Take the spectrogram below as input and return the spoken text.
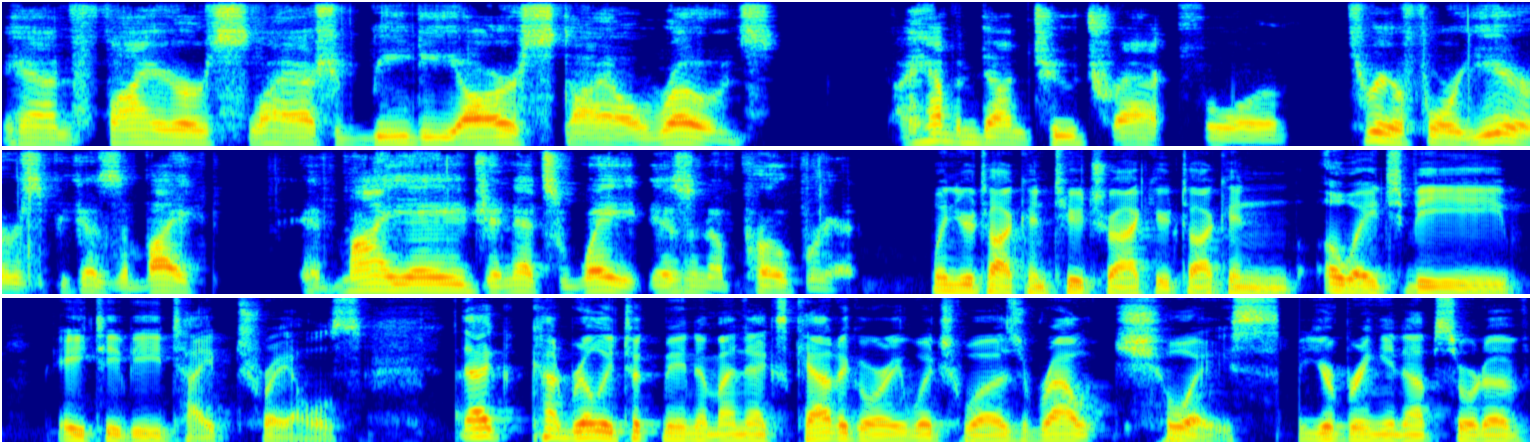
and fire slash BDR style roads. I haven't done two track for three or four years because the bike at my age and its weight isn't appropriate. When you're talking two track, you're talking OHV, ATV type trails. That kind of really took me into my next category, which was route choice. You're bringing up sort of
